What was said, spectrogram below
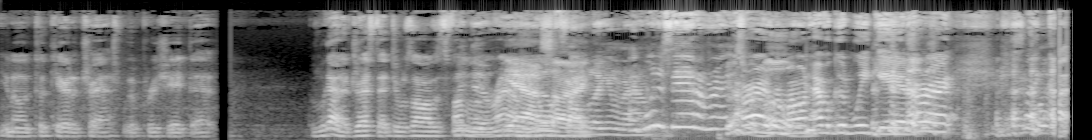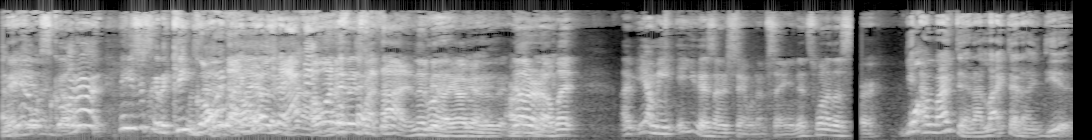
you know, and took care of the trash. We appreciate that. We gotta address that. There was all this fumbling around. Yeah, you know, sorry. Like, around. what is that? All right, all right, Ramon? Ramon. Have a good weekend. All right. Hey, what's going on? He's just gonna keep going. I, Like, I, was gonna- I wanted to finish my thought and then be like, okay. right. okay. All No, right, no, no. right. But I, yeah, I mean, you guys understand what I'm saying. It's one of those. Yeah, I like that. I like that idea.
